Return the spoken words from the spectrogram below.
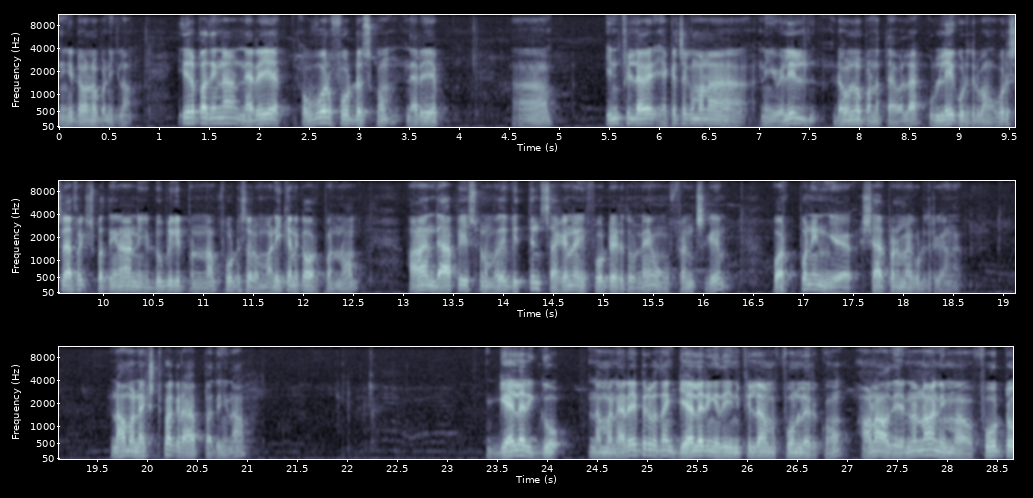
நீங்கள் டவுன்லோட் பண்ணிக்கலாம். இதில் பார்த்தீங்கன்னா நிறைய ஒவ்வொரு ஃபோட்டோஸ்க்கும் நிறைய இன்ஃபீல்டாக எக்கச்சக்கமான நீங்கள் வெளியில் டவுன்லோட் பண்ண தேவையில்ல. உள்ளே கொடுத்துருப்பாங்க. ஒரு சில எஃபெக்ட்ஸ் பார்த்தீங்கன்னா நீங்கள் டூப்ளிகேட் பண்ணால் ஃபோட்டோஸ் ஒரு மணிக்கணக்காக ஒர்க் பண்ணோம். ஆனால் இந்த ஆப் யூஸ் பண்ணும்போது வித்தின் செகண்ட் நீங்கள் ஃபோட்டோ எடுத்தோடனே உங்கள் ஃப்ரெண்ட்ஸுக்கு ஒர்க் பண்ணி நீங்கள் ஷேர் பண்ண மாதிரி கொடுத்துருக்காங்க. நாம் நெக்ஸ்ட் பார்க்குற ஆப் பார்த்தீங்கன்னா கேலரி கோ நம்ம நிறைய பேர் பார்த்தா எதுவும் இன்ஃபில்லாக நம்ம ஃபோனில் இருக்கும். ஆனால் அது என்னென்னா நம்ம ஃபோட்டோ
